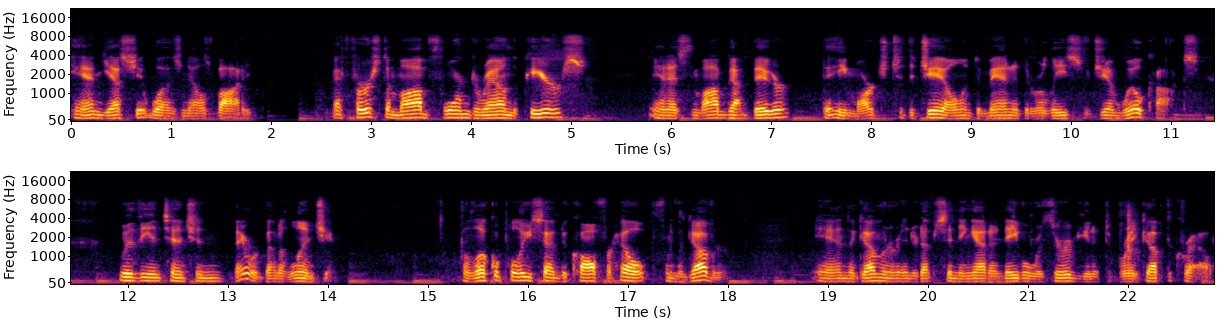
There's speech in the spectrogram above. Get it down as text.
And yes, it was Nell's body. At first, a mob formed around the piers, and as the mob got bigger, they marched to the jail and demanded the release of Jim Wilcox with the intention they were going to lynch him. The local police had to call for help from the governor, and the governor ended up sending out a Naval Reserve unit to break up the crowd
